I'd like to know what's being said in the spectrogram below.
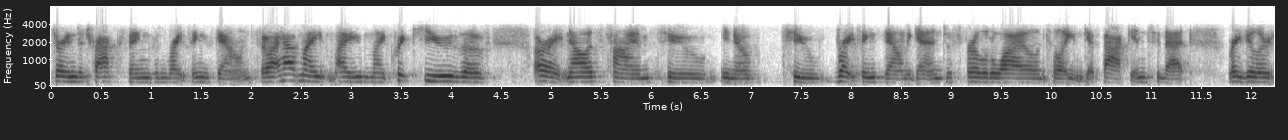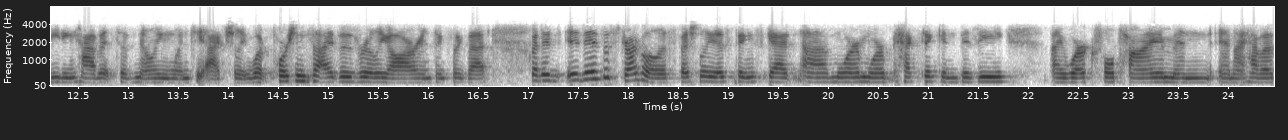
starting to track things and write things down. So I have my, my, my quick cues of, all right, now it's time to, you know, to write things down again just for a little while until I can get back into that regular eating habits of knowing when to actually what portion sizes really are and things like that. But it, it is a struggle, especially as things get uh, more and more hectic and busy. I work full time, and and I have a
